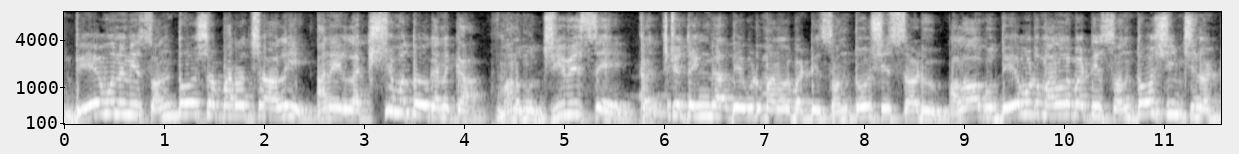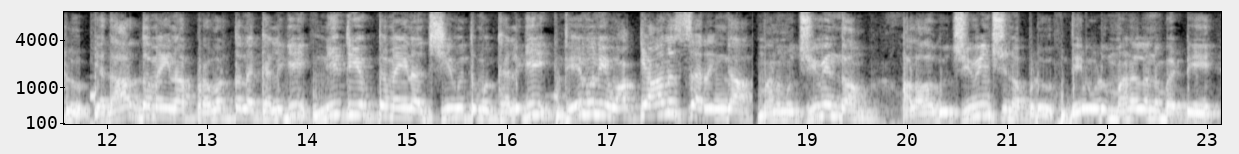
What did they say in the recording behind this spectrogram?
దేవునిని సంతోషపరచాలి అనే లక్ష్యముతో గనుక మనము జీవిస్తే ఖచ్చితంగా దేవుడు మనల్ని బట్టి సంతోషిస్తాడు. అలాగు దేవుడు మనల్ని బట్టి సంతోషించినట్లు యథార్థమైన ప్రవర్తన కలిగి నీతియుక్తమైన జీవితము కలిగి దేవుని వాక్యానుసారంగా మనము జీవిందాం. అలాగు జీవించినప్పుడు దేవుడు మనలను బట్టి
